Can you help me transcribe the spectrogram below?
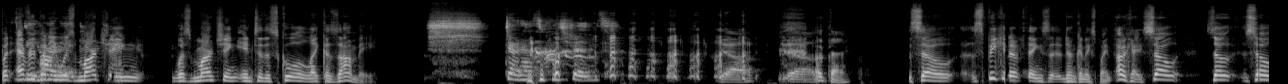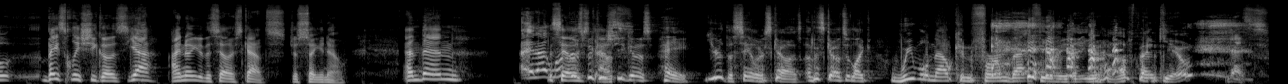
But everybody was marching was marching into the school like a zombie. Shh, don't ask questions. yeah, yeah. Okay. So speaking of things that don't get explained. Okay, so so so basically she goes, Yeah, I know you're the Sailor Scouts, just so you know. And then And I love Sailor this because Scouts. she goes, "Hey, you're the Sailor Scouts," and the Scouts are like, "We will now confirm that theory that you have. Thank you." Yes.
